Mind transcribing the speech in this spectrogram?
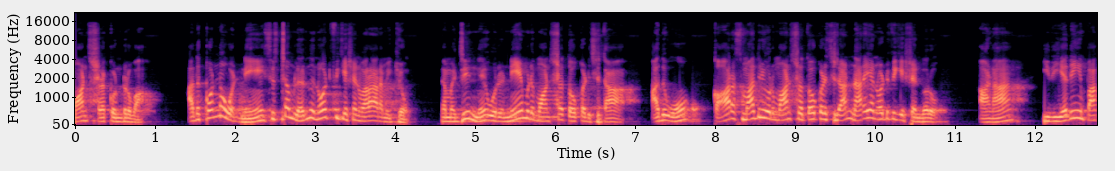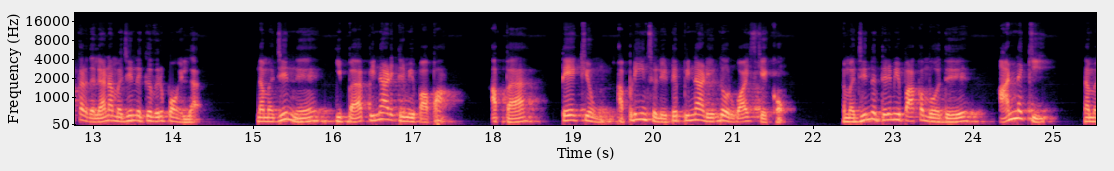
மான்ஸ்டரை கொன்றுவான். அதை கொன்ன உடனே சிஸ்டம்லேருந்து நோட்டிஃபிகேஷன் வர ஆரம்பிக்கும். நம்ம ஜின்னு ஒரு நேம்டு மான்ஸ்டரை தோக்கடிச்சிட்டான் அதுவும் காரஸ் மாதிரி ஒரு மான்ஸ்டரை தோக்கடிச்சிட்டான்னு நிறைய நோட்டிஃபிகேஷன் வரும். ஆனால் இது எதையும் பார்க்கறதுல நம்ம ஜின்னுக்கு விருப்பம் இல்லை. நம்ம ஜின்னு இப்போ பின்னாடி திரும்பி பார்ப்பான். அப்போ தேக்கியும் அப்படின்னு சொல்லிட்டு பின்னாடி இருந்து ஒரு வாய்ஸ் கேட்கும். நம்ம ஜின்னு திரும்பி பார்க்கும்போது அன்னைக்கு நம்ம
